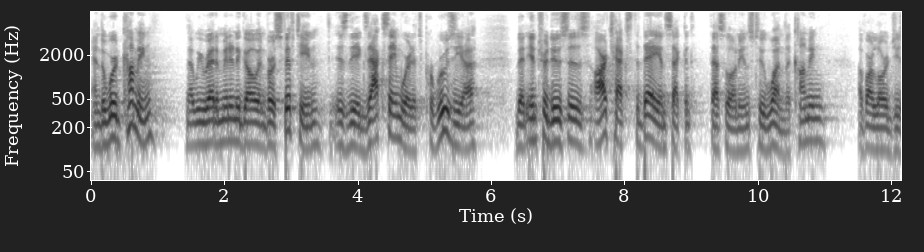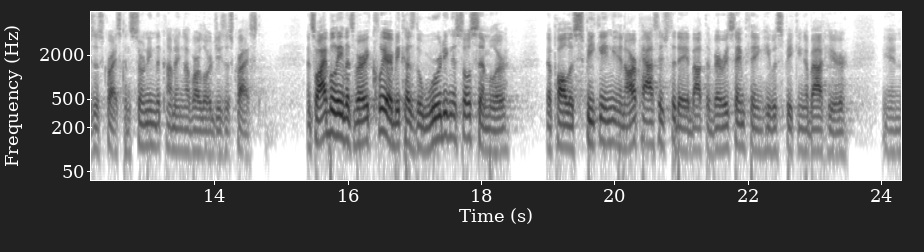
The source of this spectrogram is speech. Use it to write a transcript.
And the word coming that we read a minute ago in verse 15 is the exact same word. It's parousia that introduces our text today in 2 Thessalonians 2 1, the coming of our Lord Jesus Christ, concerning the coming of our Lord Jesus Christ. And so I believe it's very clear because the wording is so similar that Paul is speaking in our passage today about the very same thing he was speaking about here in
